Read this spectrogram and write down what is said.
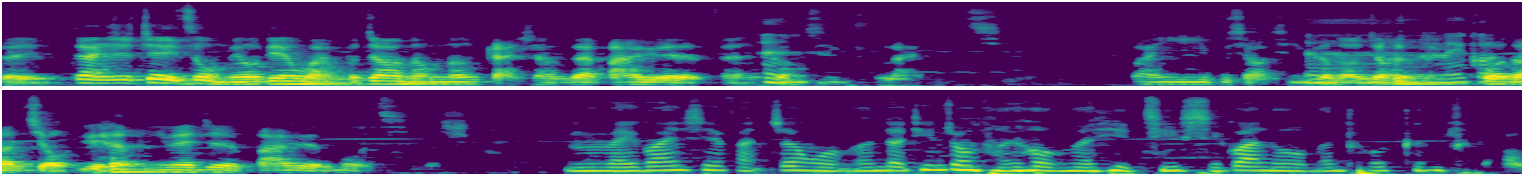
对，但是这一次我们有点晚，不知道能不能赶上在八月份更新出来一期。万一一不小心，可能就 拖到九月了，因为这是八月末期的时候。嗯，没关系，反正我们的听众朋友们已经习惯了我们拖更。好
